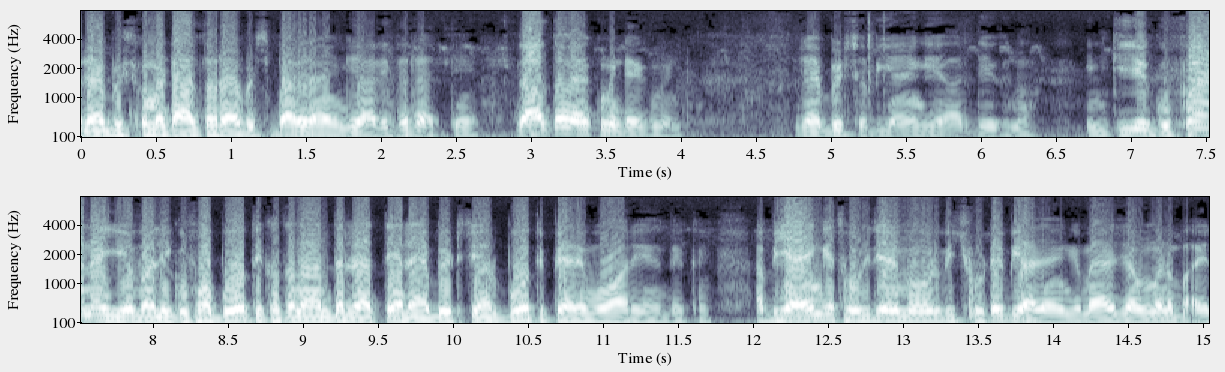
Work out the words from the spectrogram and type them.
रैबिट्स को मैं डालता हूँ रैबिट्स बाहर आएँगे यार इधर रहते हैं। डालता हूँ एक मिनट एक मिनट। रैबिट्स अभी आएँगे यार देखना। इनकी ये गुफा है ना ये वाली गुफा बहुत ही खतरनाक अंदर रहते हैं रैबिट्स यार बहुत ही प्यारे वो आ रहे हैं देखें। अभी आएँगे थोड़ी देर में और भी छोटे भी आ जाएँगे मैं जाऊँगा ना बाहर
